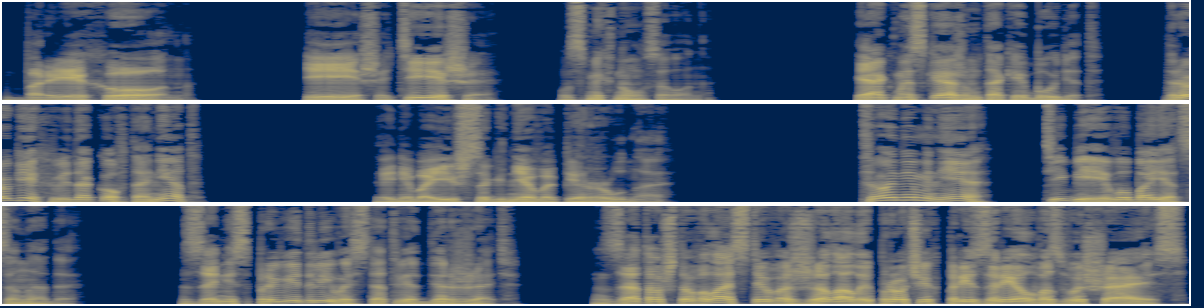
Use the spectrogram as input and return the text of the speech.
«Брехун!» «Тише, тише!» — усмехнулся он. «Как мы скажем, так и будет. Других видаков-то нет». «Ты не боишься гнева Перуна?» «То не мне, тебе его бояться надо. За несправедливость ответ держать. За то, что власти возжелал и прочих презрел, возвышаясь».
